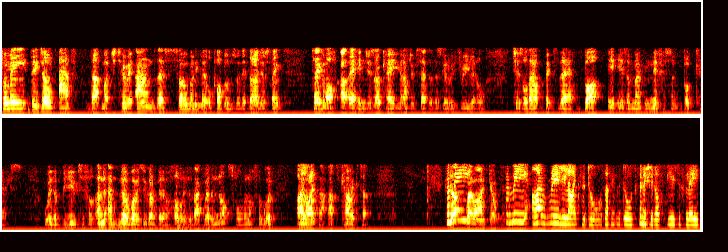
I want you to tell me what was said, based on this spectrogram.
for me they don't add that much to it and there's so many little problems with it that I just think take them off at their hinges okay you're going to have to accept that there's going to be three little chiseled out bits there but it is a magnificent bookcase with a beautiful and, and no worries we've got a bit of a hole in the back where the knot's fallen off the wood. I like that that's character. For that's me, where I'd go For me, I really like the doors. I think the doors finish it off beautifully.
